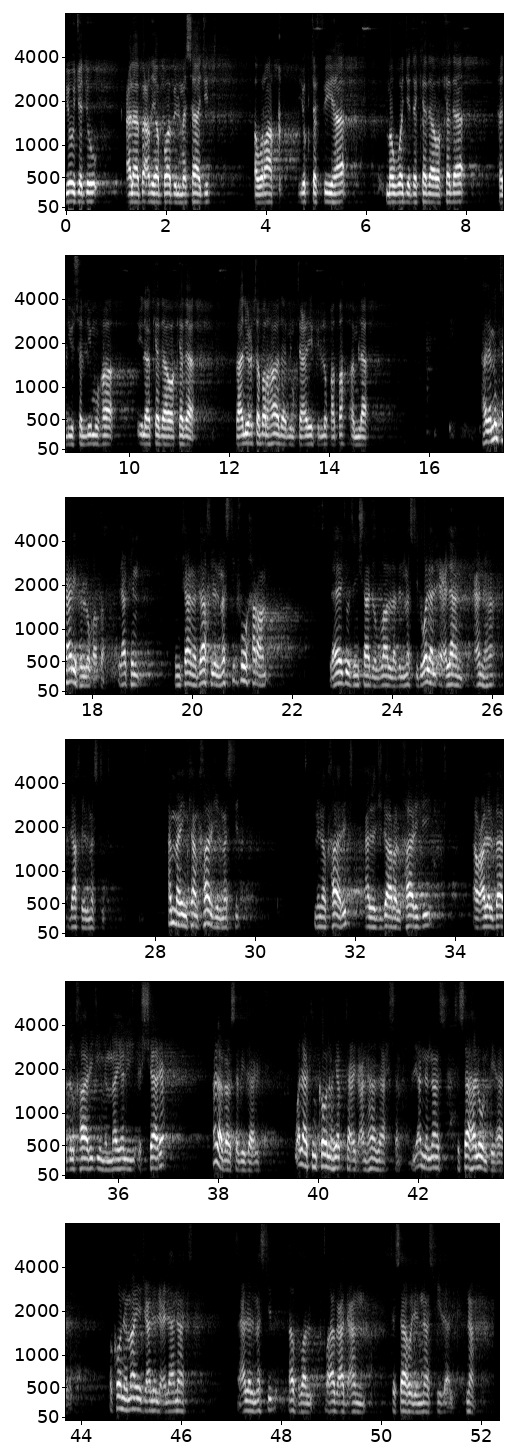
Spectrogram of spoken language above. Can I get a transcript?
يوجد على بعض أبواب المساجد أوراق يكتب فيها من وجد كذا وكذا فليسلمها إلى كذا وكذا فهل يعتبر هذا من تعريف اللقطة أم لا؟ هذا من تعريف اللقطة لكن إن كان داخل المسجد فهو حرام لا يجوز إنشاد الضالة بالمسجد ولا الإعلان عنها داخل المسجد أما إن كان خارج المسجد من الخارج على الجدار الخارجي أو على الباب الخارجي مما يلي الشارع فلا بأس بذلك. ولكن كونه يبتعد عن هذا أحسن لأن الناس يتساهلون في هذا وكونه ما يجعل الإعلانات على المسجد أفضل وأبعد عن تساهل الناس في ذلك. نعم.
